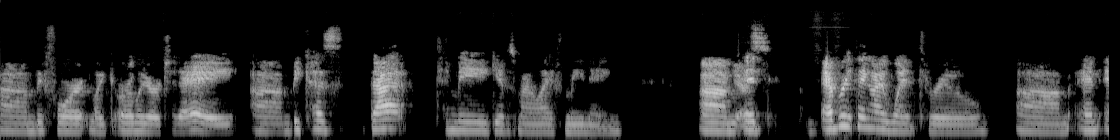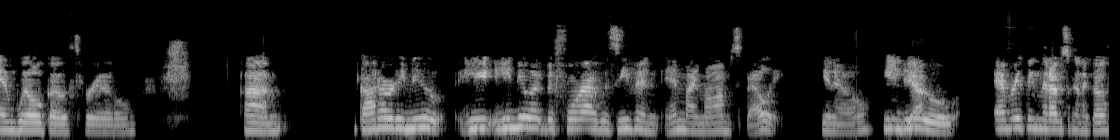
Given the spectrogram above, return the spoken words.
um, before like earlier today, um, because that to me gives my life meaning. Um, it yes. everything I went through um, and and will go through. Um, God already knew. He he knew it before I was even in my mom's belly, you know. He Yep. knew everything that I was going to go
